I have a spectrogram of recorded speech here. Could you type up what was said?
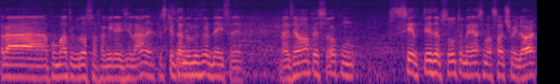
pra, pro Mato Grosso, a família de lá, né? Por isso que ele tá no Luverdense, né? Mas é uma pessoa com certeza absoluta, merece uma sorte melhor.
